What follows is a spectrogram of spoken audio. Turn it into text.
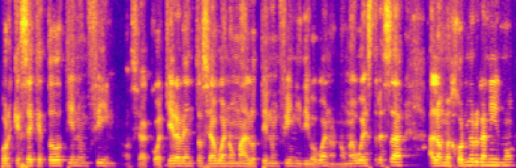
porque sé que todo tiene un fin, o sea, cualquier evento, sea bueno o malo, tiene un fin y digo, bueno, no me voy a estresar, a lo mejor mi organismo,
